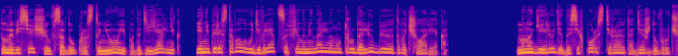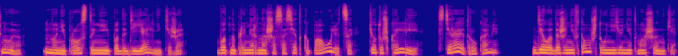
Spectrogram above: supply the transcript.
то на висящую в саду простыню и пододеяльник, я не переставала удивляться феноменальному трудолюбию этого человека. Многие люди до сих пор стирают одежду вручную, но не просто не пододеяльники же. Вот, например, наша соседка по улице, тетушка Ли, стирает руками. Дело даже не в том, что у нее нет машинки,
